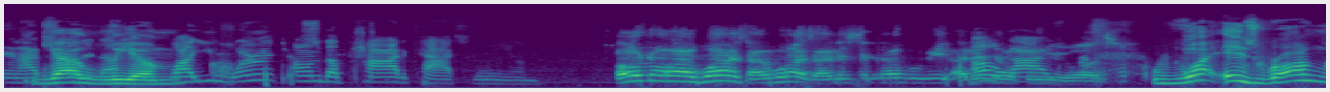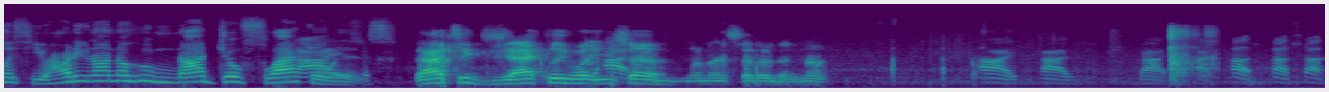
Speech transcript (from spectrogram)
And I Yeah, brought it up Liam. while you weren't on the podcast, Liam. Oh no, I was, I was. I just didn't know who he. I didn't Oh, know guys, who he was. What is wrong with you? How do you not know who not Joe Flacco Guys. is? That's exactly what you said when I said I didn't know. guys, guys, guys, guys, hush, hush, hush.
